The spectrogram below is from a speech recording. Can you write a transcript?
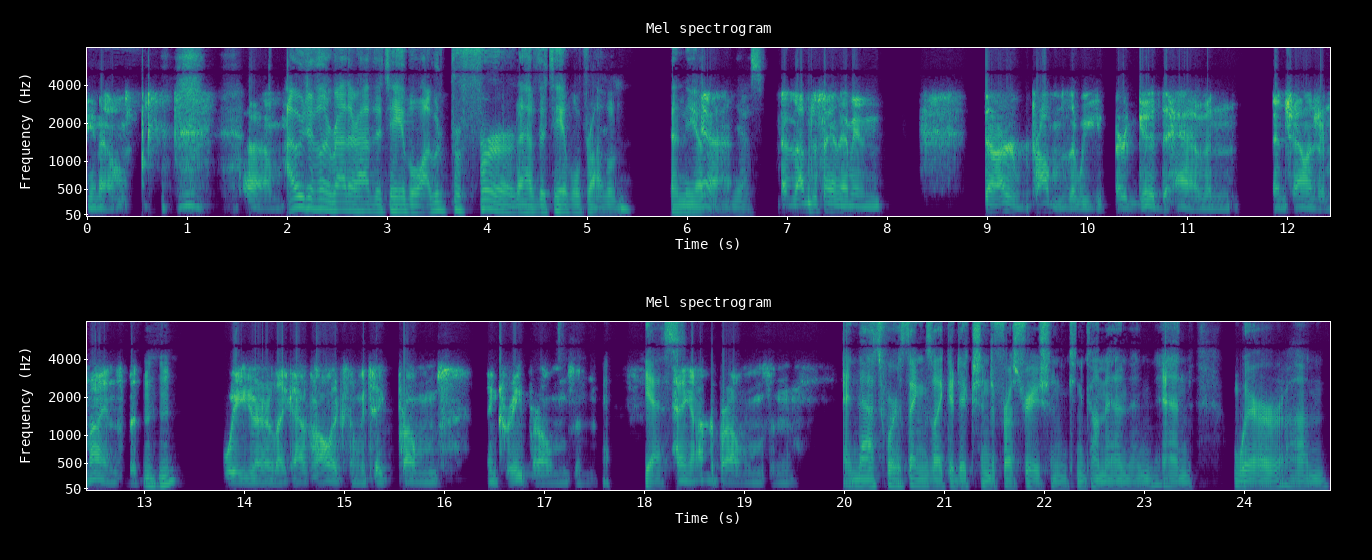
you know. Um, I would definitely rather have the table. I would prefer to have the table problem than the other yeah, one. Yes. I'm just saying. I mean, there are problems that we are good to have and and challenge our minds, but mm-hmm. we are like alcoholics and we take problems and create problems and yes, hang on to problems and and that's where things like addiction to frustration can come in and and where um,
